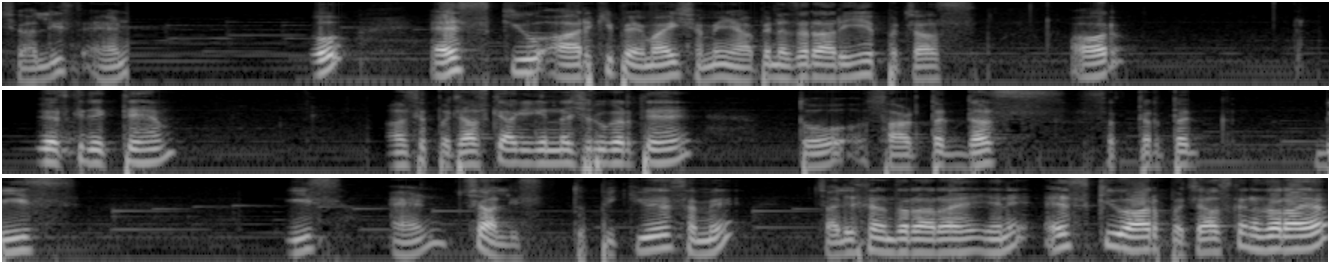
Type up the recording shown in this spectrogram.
चालीस एंड तो एस क्यू आर की पैमाइश हमें यहाँ पे नज़र आ रही है पचास। और एस की देखते हैं हम। यहाँ से पचास के आगे गिनना शुरू करते हैं। तो साठ तक दस, सत्तर तक बीस, तीस एंड चालीस। तो पी क्यू एस हमें चालीस का नज़र आ रहा है, यानी एस क्यू आर पचास का नज़र आया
